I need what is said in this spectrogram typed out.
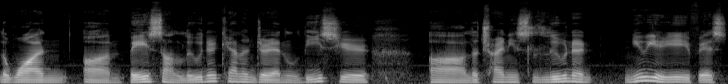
the one um, based on lunar calendar and this year uh, the chinese lunar new year eve is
